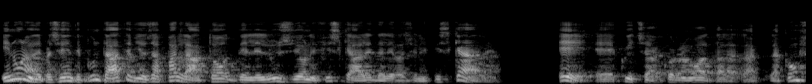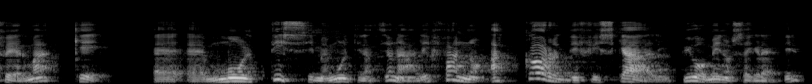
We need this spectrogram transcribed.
In una delle precedenti puntate vi ho già parlato dell'illusione fiscale e dell'evasione fiscale e eh, qui c'è ancora una volta la, la, la conferma che eh, eh, moltissime multinazionali fanno accordi fiscali più o meno segreti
